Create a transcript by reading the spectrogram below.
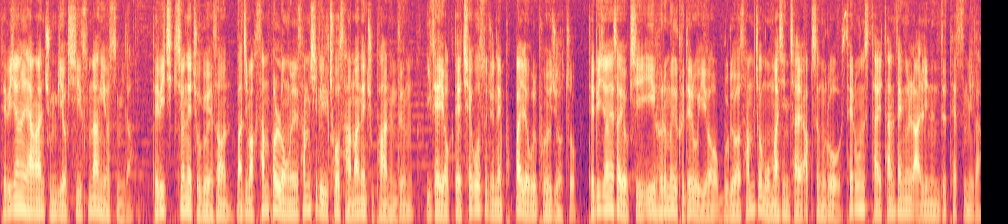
데뷔전을 향한 준비 역시 순항이었습니다. 데뷔 직전의 조교에선 마지막 3펄롱을 31초 4만에 주파하는 등 2세 역대 최고 수준의 폭발력을 보여주었죠. 데뷔전에서 역시 이 흐름을 그대로 이어 무려 3.5마신 차의 압승으로 새로운 스타의 탄생을 알리는 듯 했습니다.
